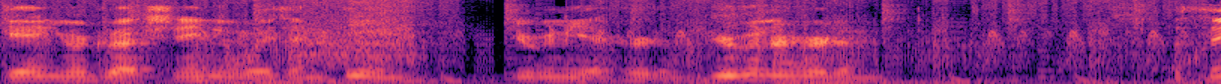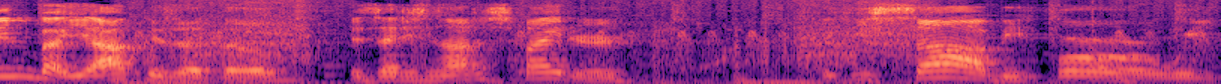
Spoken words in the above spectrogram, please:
get in your direction anyways, and boom, you're gonna get hurt him. You're gonna hurt him. The thing about Yakuza though is that he's not a spider. If you saw before we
